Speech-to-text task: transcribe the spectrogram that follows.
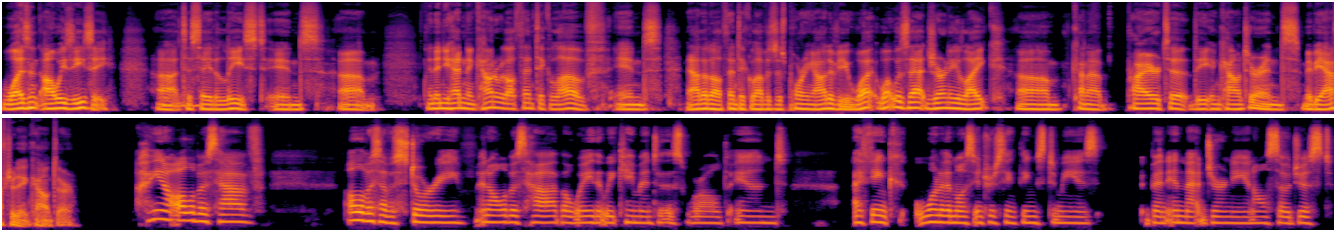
wasn't always easy, uh, mm-hmm. to say the least. And um, and then you had an encounter with authentic love, and now that authentic love is just pouring out of you. What what was that journey like, um, kind of prior to the encounter, and maybe after the encounter? You know, all of us have. All of us have a story, and all of us have a way that we came into this world. And I think one of the most interesting things to me is been in that journey and also just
